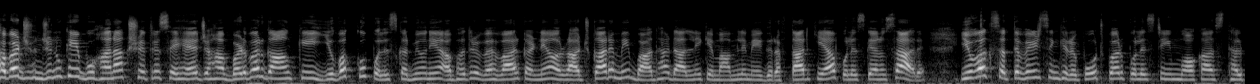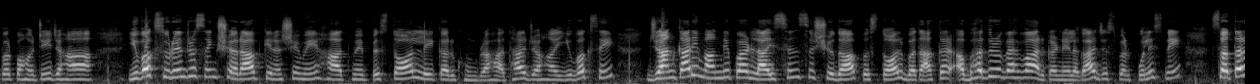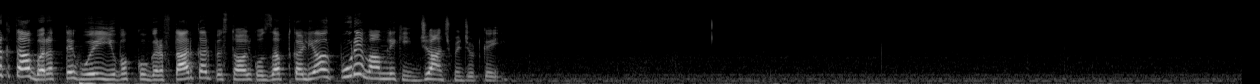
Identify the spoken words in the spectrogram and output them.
खबर झुंझुनू के बुहाना क्षेत्र से है, जहाँ बड़बर गाँव के युवक को पुलिसकर्मियों ने अभद्र व्यवहार करने और राजकार्य में बाधा डालने के मामले में गिरफ़्तार किया। पुलिस के अनुसार, युवक सत्यवीर सिंह की रिपोर्ट पर पुलिस टीम मौका स्थल पर पहुँची, जहाँ युवक सुरेंद्र सिंह शराब के नशे में हाथ में पिस्तौल लेकर घूम रहा था, जहाँ युवक से जानकारी मांगने पर लाइसेंस शुदा पिस्तौल बताकर अभद्र व्यवहार करने लगा, जिस पर पुलिस ने सतर्कता बरतते हुए युवक को गिरफ़्तार कर पिस्तौल को जब्त कर लिया और पूरे मामले की जाँच में जुट गई।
